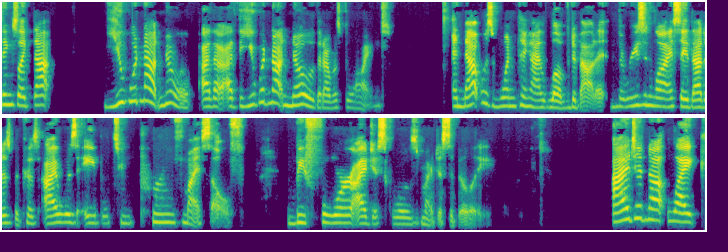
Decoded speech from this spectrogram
things like that, you would not know either you would not know that I was blind. And that was one thing I loved about it. The reason why I say that is because I was able to prove myself before I disclosed my disability. I did not like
